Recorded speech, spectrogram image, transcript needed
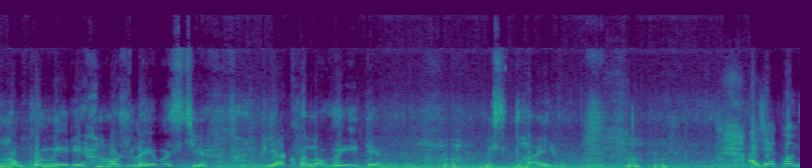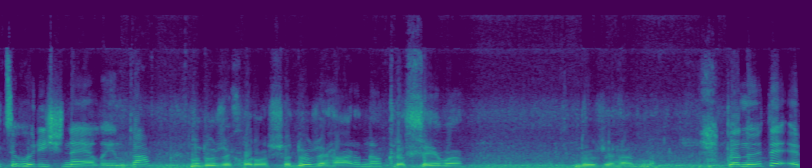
Ну, по мірі можливості, як воно вийде, не знаю. А як вам цьогорічна ялинка? Ну, дуже хороша, дуже гарна, красива, дуже гарна. Плануєте е,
